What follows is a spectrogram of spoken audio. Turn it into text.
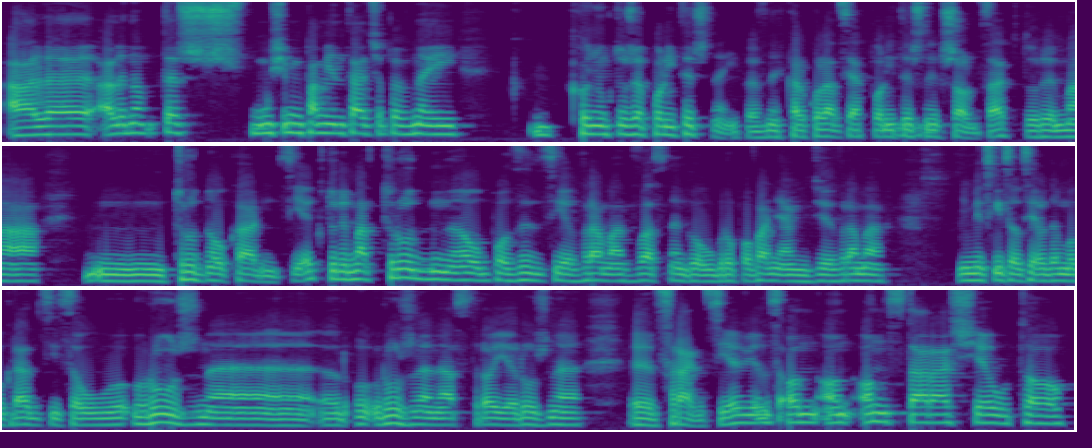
ale, ale no też musimy pamiętać o pewnej koniunkturze politycznej i pewnych kalkulacjach politycznych Scholza, który ma trudną koalicję, który ma trudną pozycję w ramach własnego ugrupowania, gdzie w ramach niemieckiej socjaldemokracji są różne, różne nastroje, różne e, frakcje, więc on, on, on stara się to,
